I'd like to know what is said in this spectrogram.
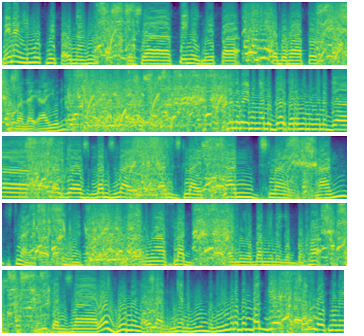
may nang lihok may paunahon. Kaysa tingog may pa pabuhato. Walay ayo na. Ano na ba yung mga lugar karon ng mga nag uh, nag uh, landslide, landslide, landslide, landslide. mga flood ay mga ban nga nagabaha. Gikan sa wal hunong ulan niya nang humon. Hindi mo na bang bagyo. Sabot mo ni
